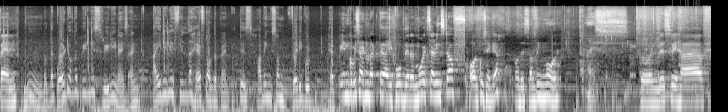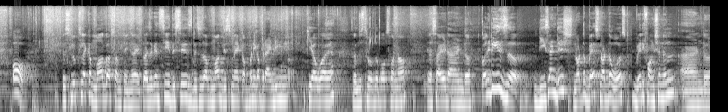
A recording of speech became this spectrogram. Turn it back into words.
pen but the quality of the pen is really nice and I really feel the heft of the pen it is having some very good heft pen को भी साइड में रखते हैं I hope there are more exciting stuff और कुछ है क्या? और this something more nice so in this we have oh this looks like a mug or something right तो as you can see this is this is a mug जिसमें कंपनी का ब्रांडिंग किया हुआ है। So just throw the box for now aside and uh, quality is uh, decent dish not the best not the worst very functional and uh,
